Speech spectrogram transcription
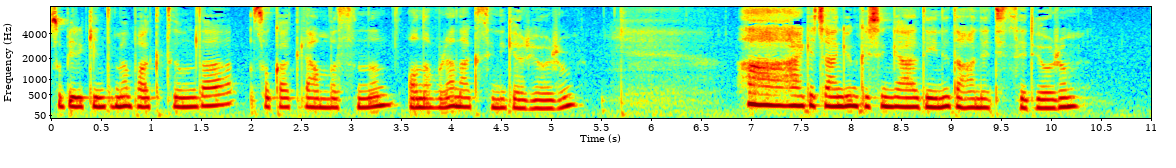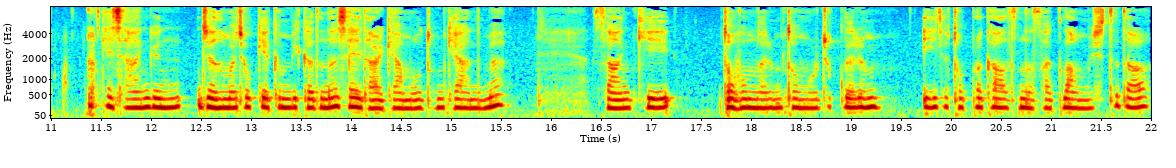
Su birikintime baktığımda sokak lambasının ona vuran aksini görüyorum. Ha, her geçen gün kışın geldiğini daha net hissediyorum. Geçen gün canıma çok yakın bir kadına şey derken buldum kendimi. Sanki tohumlarım, tomurcuklarım iyice toprak altında saklanmıştı da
